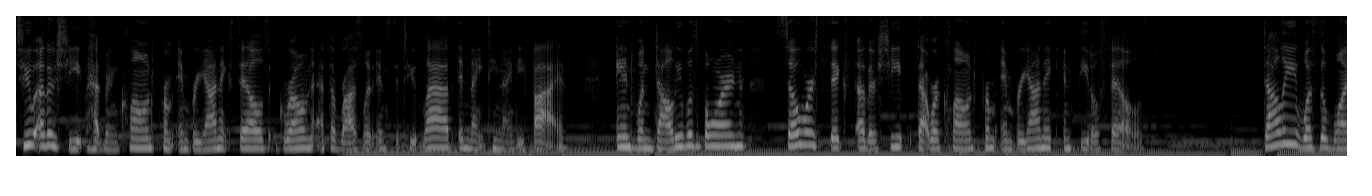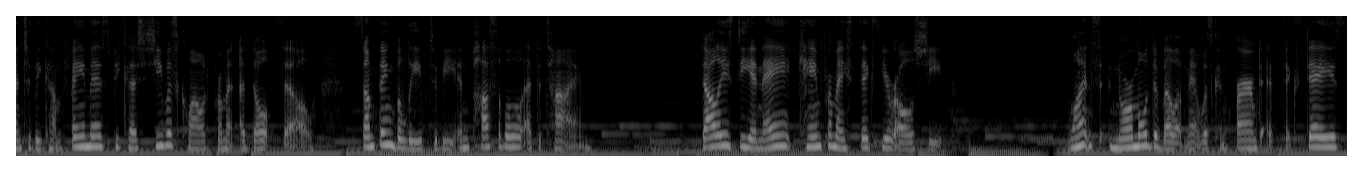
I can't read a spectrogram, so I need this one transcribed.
Two other sheep had been cloned from embryonic cells grown at the Roslin Institute lab in 1995. And when Dolly was born, so were six other sheep that were cloned from embryonic and fetal cells. Dolly was the one to become famous because she was cloned from an adult cell, something believed to be impossible at the time. Dolly's DNA came from a six year old sheep. Once normal development was confirmed at six days,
